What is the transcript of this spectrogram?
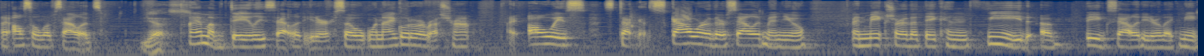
I also love salads. Yes. I am a daily salad eater, so when I go to a restaurant, I always scour their salad menu and make sure that they can feed a big salad eater like me.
